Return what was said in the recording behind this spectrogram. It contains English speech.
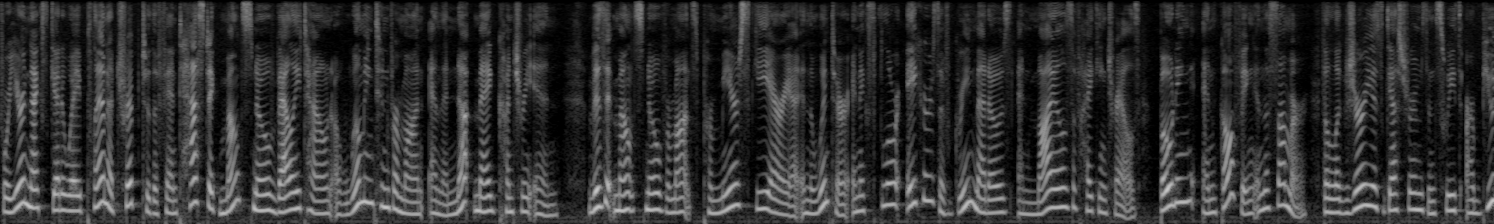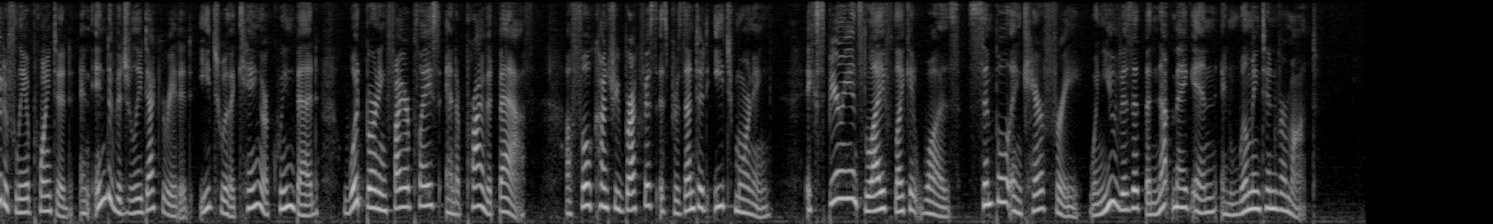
For your next getaway, plan a trip to the fantastic Mount Snow Valley town of Wilmington, Vermont, and the Nutmeg Country Inn. Visit Mount Snow, Vermont's premier ski area in the winter and explore acres of green meadows and miles of hiking trails, boating, and golfing in the summer. The luxurious guest rooms and suites are beautifully appointed and individually decorated, each with a king or queen bed, wood burning fireplace, and a private bath. A full country breakfast is presented each morning. Experience life like it was, simple and carefree, when you visit the Nutmeg Inn in Wilmington, Vermont.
